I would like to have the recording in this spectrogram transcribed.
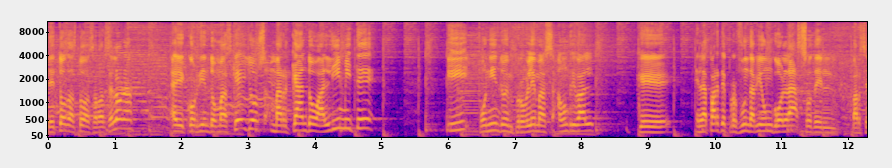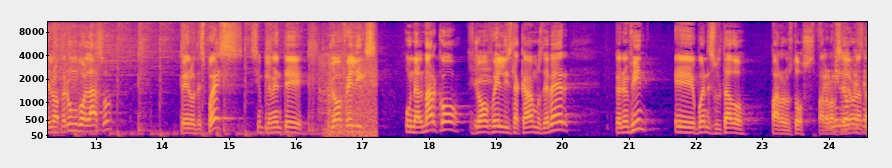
de todas, todas a Barcelona eh, corriendo más que ellos, marcando al límite y poniendo en problemas a un rival que en la parte profunda había un golazo del Barcelona, pero un golazo. Pero después, simplemente Joao Félix, un al marco, Joao Félix la acabamos de ver, pero en fin, eh, buen resultado para los dos, para Fermín Barcelona López también.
